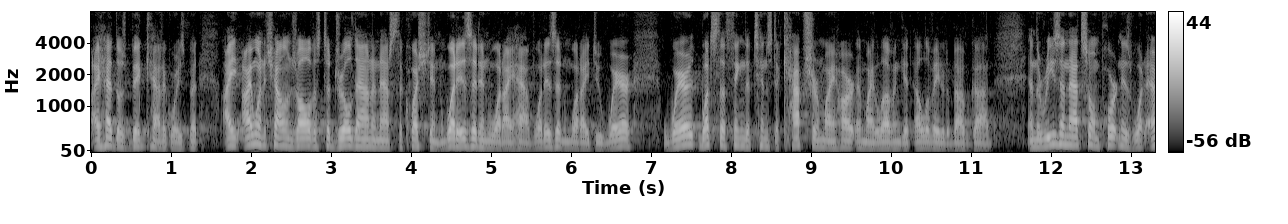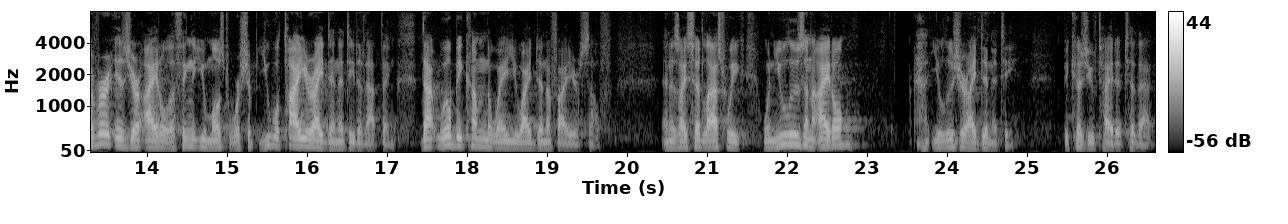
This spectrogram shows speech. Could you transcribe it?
I had those big categories, but I, I want to challenge all of us to drill down and ask the question what is it in what I have? What is it in what I do? Where, where, what's the thing that tends to capture my heart and my love and get elevated above God? And the reason that's so important is whatever is your idol, the thing that you most worship, you will tie your identity to that thing. That will become the way you identify yourself. And as I said last week, when you lose an idol, you lose your identity because you've tied it to that.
